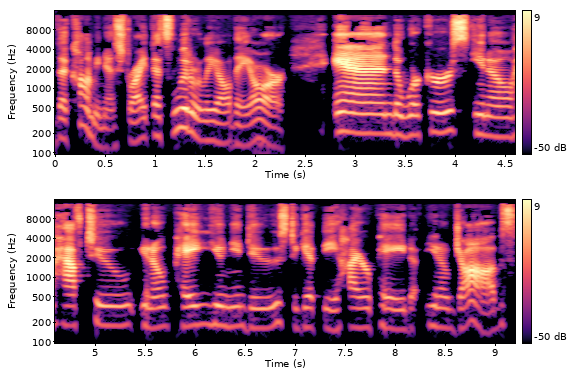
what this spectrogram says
the communists, right? That's literally all they are. And the workers, you know, have to, you know, pay union dues to get the higher paid, you know, jobs.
